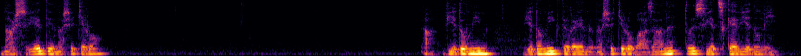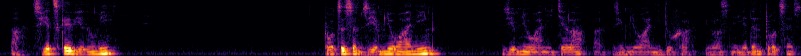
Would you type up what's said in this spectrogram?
Náš svět je naše tělo. A vědomím, vědomí, které je na naše tělo vázáné, to je světské vědomí. A světské vědomí procesem zjemňováním, zjemňování těla a zjemňování ducha je vlastně jeden proces.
